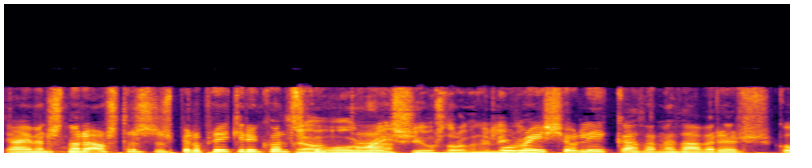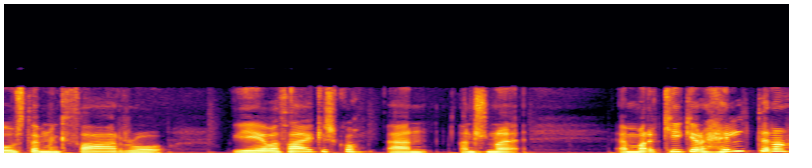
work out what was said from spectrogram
Já, ég meina Snorri Ástrás er að spila príkir í kvöld Já, sko. og Ratio strákanir líka. Og Ratio líka þannig að það verður góð stemning þar og ég hefa það ekki sko. En, en svona ef maður kíkir á heldina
